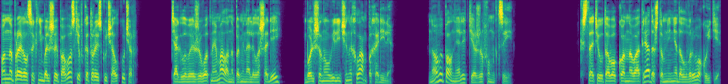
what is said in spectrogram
Он направился к небольшой повозке, в которой скучал кучер. Тягловые животные мало напоминали лошадей, больше на увеличенных лам походили, но выполняли те же функции. Кстати, у того конного отряда, что мне не дал в рывок уйти,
